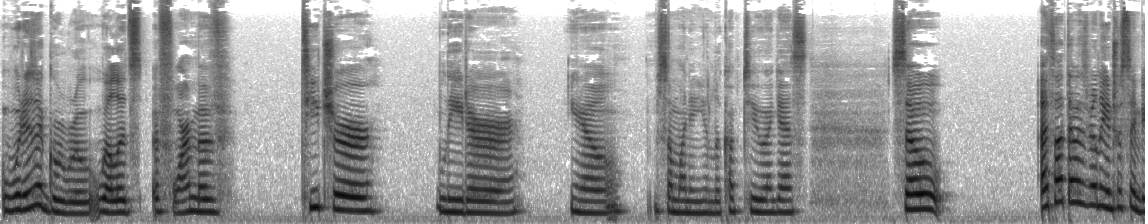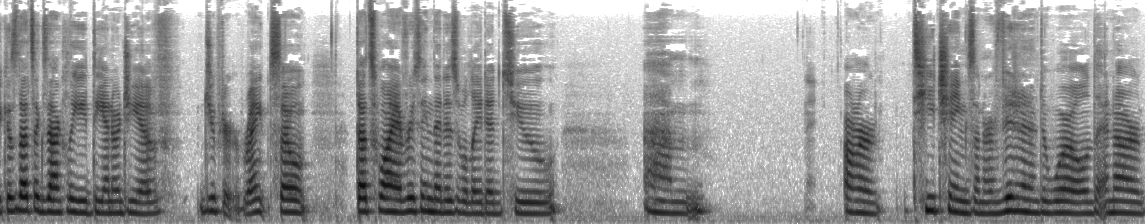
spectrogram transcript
what is a guru? Well, it's a form of teacher, leader, you know, someone you look up to, I guess. So I thought that was really interesting because that's exactly the energy of Jupiter, right? So that's why everything that is related to um, our teachings and our vision of the world and our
